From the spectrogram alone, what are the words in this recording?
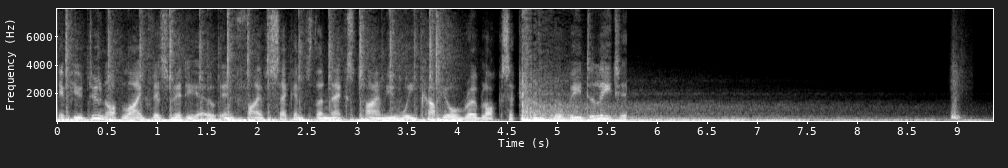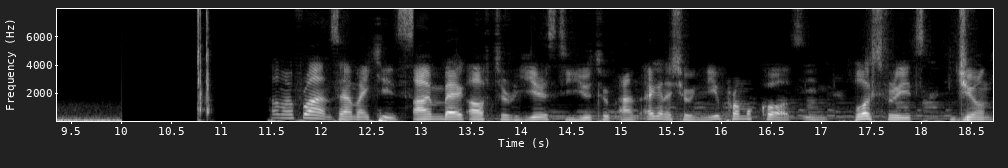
If you do not like this video in 5 seconds the next time you wake up your Roblox account will be deleted. Hello my friends and my kids, I'm back after years to YouTube and I'm gonna show you new promo codes in Fruits June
